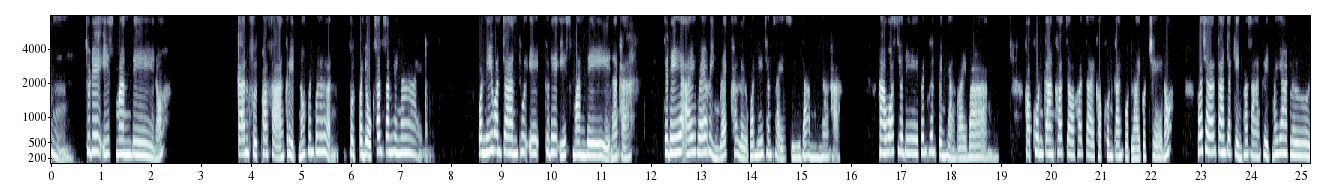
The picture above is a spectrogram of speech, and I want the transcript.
นทร์ today is Monday เนาะ การฝึกภาษาอังกฤษเนาะเพื่อนๆ ฝึกประโยคสั้นๆ ง่ายๆ วันนี้วันจันทร์ today is Monday นะคะ today I wearing black color วันนี้ฉันใส่สีดำนะคะ How was your day เพื่อนๆเป็นอย่างไรบ้าง ขอบคุณการเข้าจอเข้าใจ ขอบคุณการกดไลค์กดแชร์เนาะเพราะฉะนั้นการจะเก่งภาษาอังกฤษไม่ยากเลย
